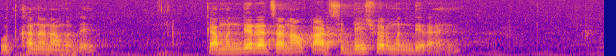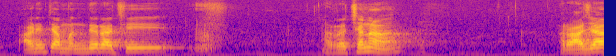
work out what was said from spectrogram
उत्खननामध्ये. त्या मंदिराचं नाव काडसिद्धेश्वर मंदिर आहे. आणि त्या मंदिराची रचना राजा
